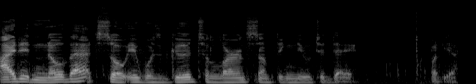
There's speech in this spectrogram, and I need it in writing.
I didn't know that, so it was good to learn something new today. But yes.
